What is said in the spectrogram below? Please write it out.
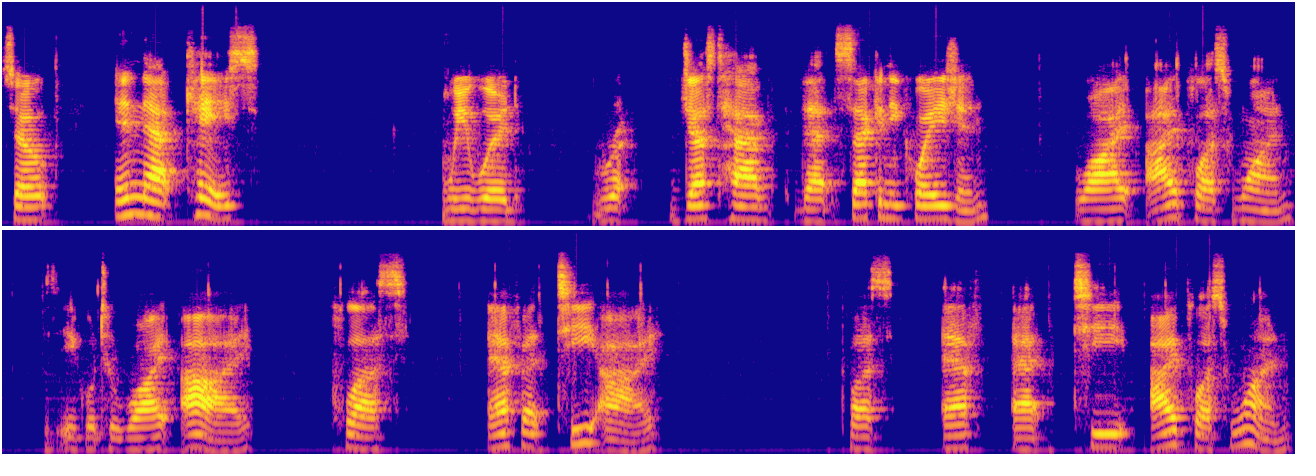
So in that case, we would just have that second equation, yi plus 1 is equal to yi plus f at ti plus f at ti plus 1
